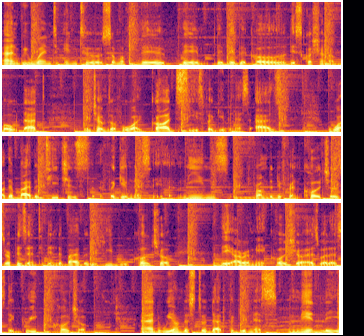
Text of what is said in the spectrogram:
and we went into some of the, the, the biblical discussion about that in terms of what God sees forgiveness as, what the Bible teaches forgiveness means from the different cultures represented in the Bible, the Hebrew culture, the Aramaic culture, as well as the Greek culture. And we understood that forgiveness mainly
